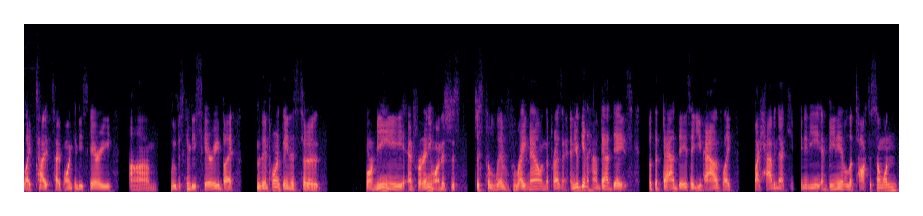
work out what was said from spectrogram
Like type type one can be scary, um, lupus can be scary, but the important thing is to, for me and for anyone, is just just to live right now in the present. And you're gonna have bad days, but the bad days that you have, like by having that community and being able to talk to someone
